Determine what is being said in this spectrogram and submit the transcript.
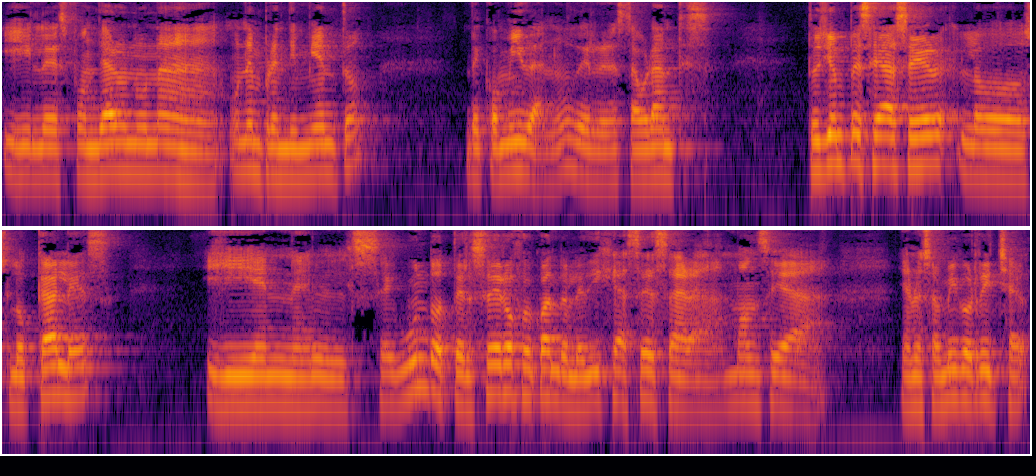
y les fondearon una, un emprendimiento de comida, ¿no? De restaurantes. Entonces yo empecé a hacer los locales y en el segundo o tercero fue cuando le dije a César, a Monse y a nuestro amigo Richard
